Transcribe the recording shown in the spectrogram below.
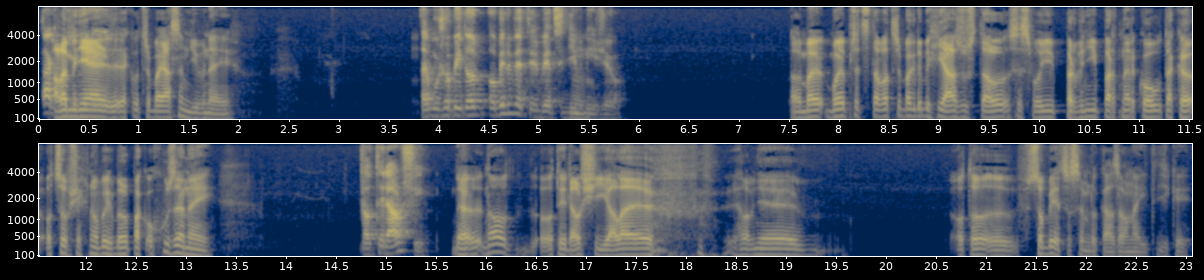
Tak, Ale mě, jako třeba já jsem divnej. Tak můžou být obě dvě ty věci divný, že jo? Ale moje, moje představa třeba, kdybych já zůstal se svojí první partnerkou, tak eh, o co všechno bych byl pak ochuzený. No ty další. Eh, No, o ty další, ale hlavně o to eh, v sobě, co jsem dokázal najít díky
